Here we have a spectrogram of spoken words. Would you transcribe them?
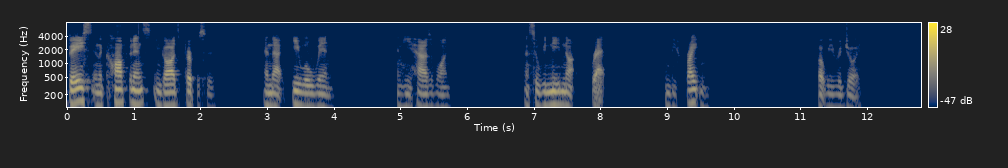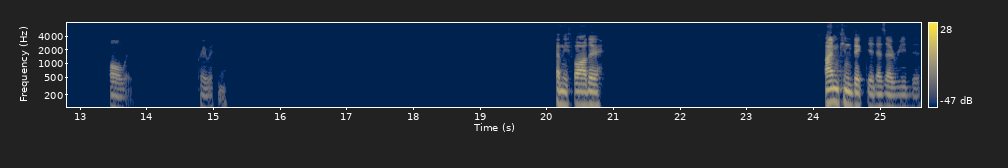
based in the confidence in God's purposes and that He will win. And He has won. And so we need not fret and be frightened, but we rejoice. Always. Pray with me. Heavenly Father, I'm convicted as I read this.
